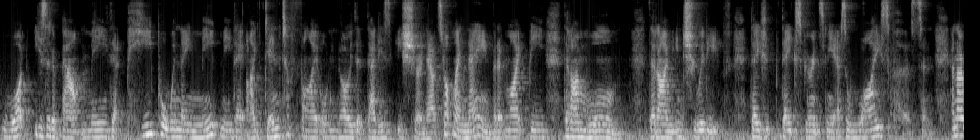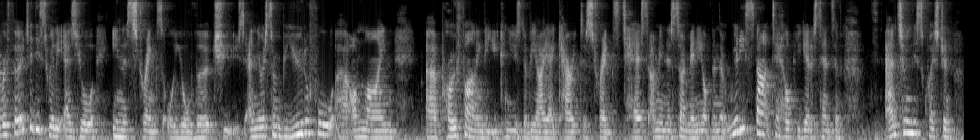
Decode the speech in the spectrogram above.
What is it about me that people, when they meet me, they identify or know that that is Ischa? Now, it's not my name, but it might be that I'm warm, that I'm intuitive. They, they experience me as a wise person. And I refer to this really as your inner strengths or your virtues. And there are some beautiful uh, online uh, profiling that you can use the VIA character strengths test. I mean, there's so many of them that really start to help you get a sense of answering this question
